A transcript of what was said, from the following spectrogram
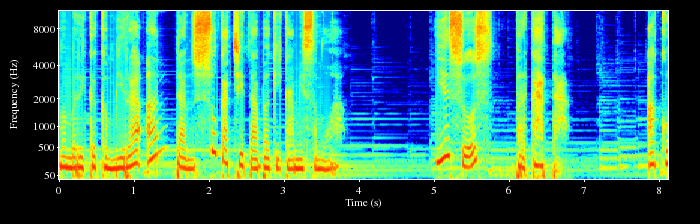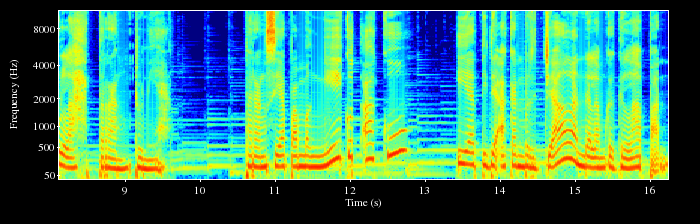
memberi kegembiraan dan sukacita bagi kami semua. Yesus berkata, "Akulah terang dunia. Barang siapa mengikut Aku, ia tidak akan berjalan dalam kegelapan,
